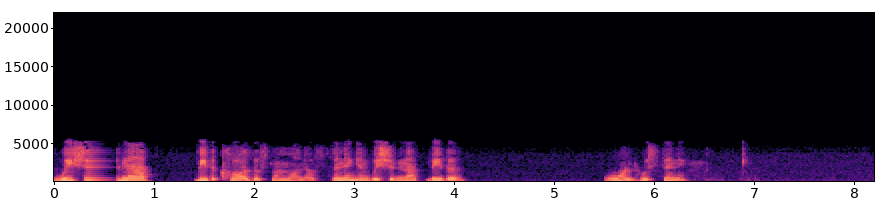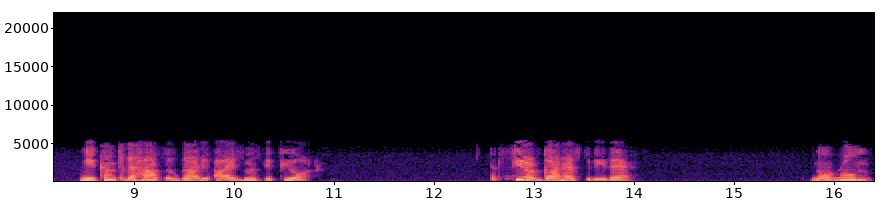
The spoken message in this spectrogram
We should not be the cause of someone else sinning, and we should not be the one who's sinning. When you come to the house of God, your eyes must be pure. That fear of God has to be there. No room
